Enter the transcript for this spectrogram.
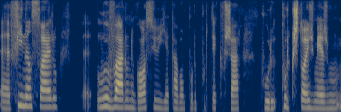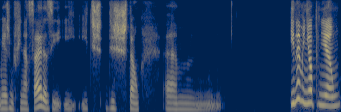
uh, financeiro, uh, levar o negócio e acabam por, por ter que fechar por, por questões mesmo, mesmo financeiras e, e, e de, gestão. Um, e na minha opinião,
